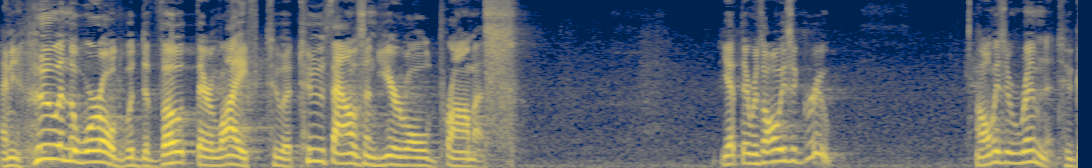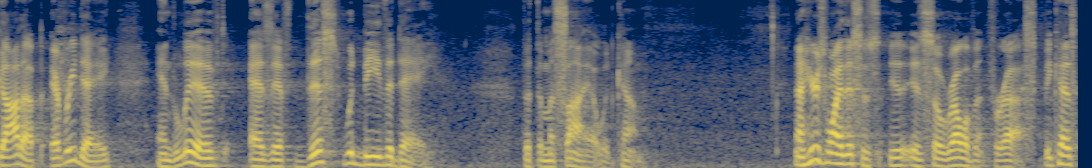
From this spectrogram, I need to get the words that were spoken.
I mean, who in the world would devote their life to a 2,000 year old promise? Yet there was always a group, always a remnant who got up every day and lived as if this would be the day that the Messiah would come. Now, here's why this is, is so relevant for us because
